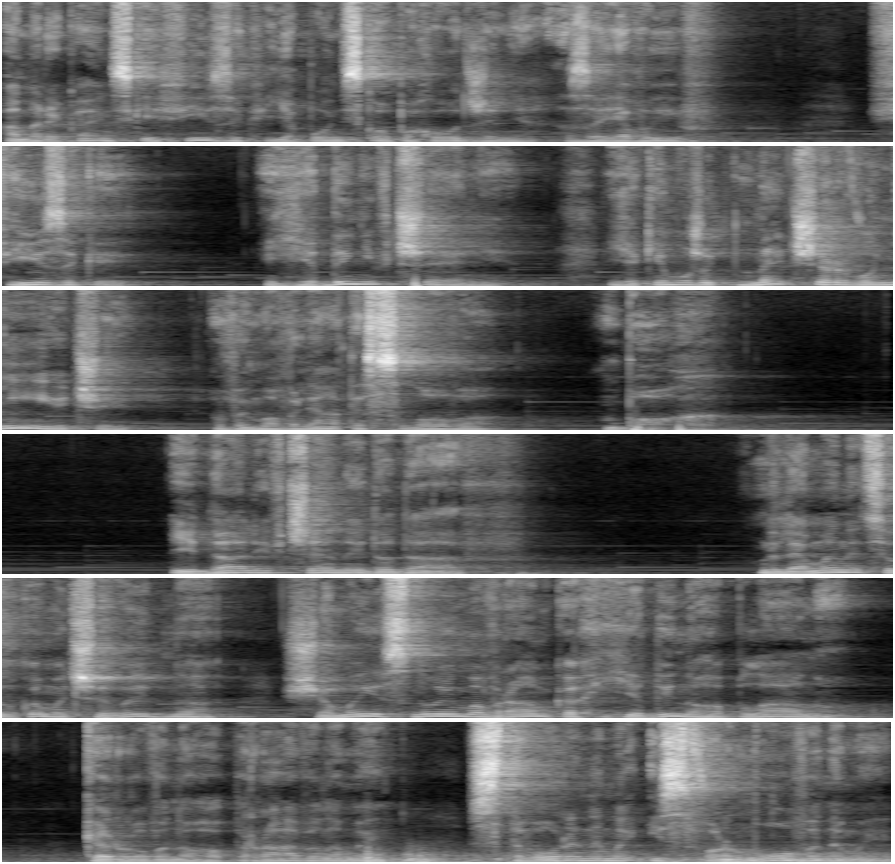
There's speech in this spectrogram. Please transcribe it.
американський фізик японського походження заявив: фізики єдині вчені, які можуть не червоніючи вимовляти слово Бог. І далі вчений додав: для мене цілком очевидно, що ми існуємо в рамках єдиного плану, керованого правилами, створеними і сформованими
